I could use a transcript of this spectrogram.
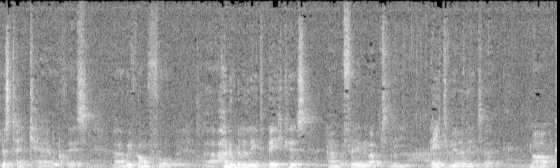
Just take care with this. Uh, we've gone for uh, 100 millilitre beakers, and we're filling them up to the 80 millilitre mark.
